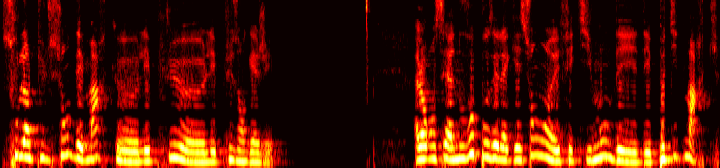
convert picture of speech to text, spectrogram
sous l'impulsion des marques les plus les plus engagées. Alors on s'est à nouveau posé la question effectivement des, petites marques.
